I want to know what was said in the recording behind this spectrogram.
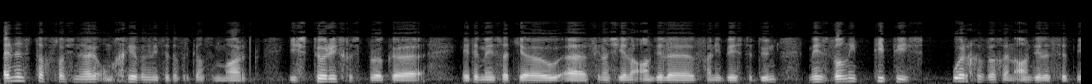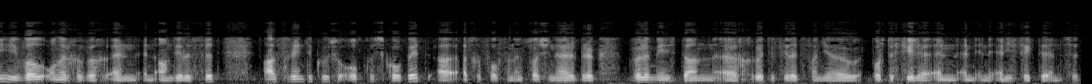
in 'n stagflasionêre omgewing in die Suid-Afrikaanse mark. Histories gesproke het 'n mens wat jou uh, finansiële aandele van die beste doen. Mens wil nie tipies oorgewig in aandele sit nie. Jy wil ondergewig in in aandele sit. As rentekoerse opgeskop het uh, as gevolg van inflasionêre druk, wil 'n mens dan 'n uh, groot hoeveelheid van jou portefeulje in in in in effekte insit.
